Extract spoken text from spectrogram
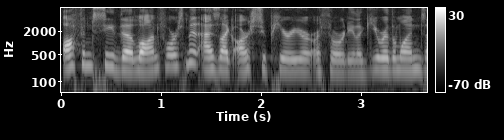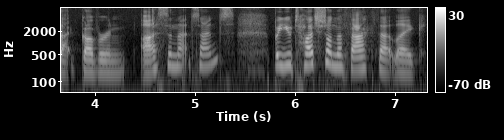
often see the law enforcement as like our superior authority, like you are the ones that govern us in that sense. But you touched on the fact that like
